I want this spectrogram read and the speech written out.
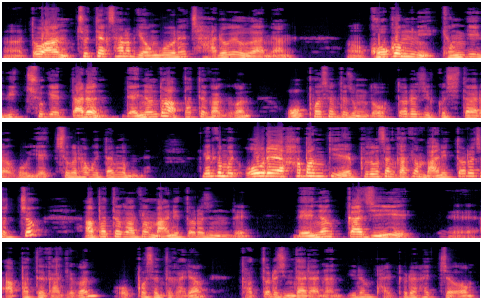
어, 또한 주택산업연구원의 자료에 의하면 어, 고금리, 경기 위축에 따른 내년도 아파트 가격은 5% 정도 떨어질 것이다라고 예측을 하고 있다는 겁니다. 그러니까 뭐 올해 하반기에 부동산 가격 많이 떨어졌죠? 아파트 가격 많이 떨어졌는데 내년까지 아파트 가격은 5%가량 더 떨어진다라는 이런 발표를 했죠.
